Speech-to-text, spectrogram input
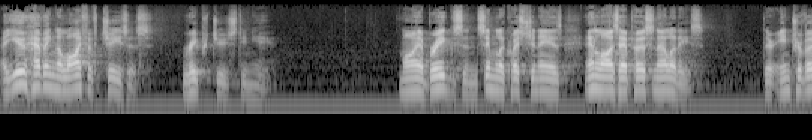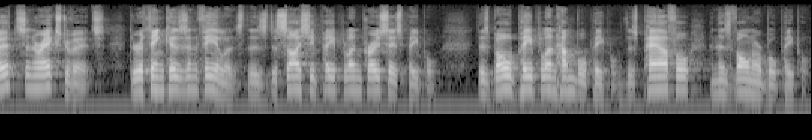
are you having the life of Jesus reproduced in you? Myers Briggs and similar questionnaires analyse our personalities. There are introverts and there are extroverts. There are thinkers and feelers. There's decisive people and process people. There's bold people and humble people. There's powerful and there's vulnerable people.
